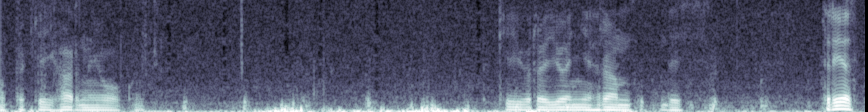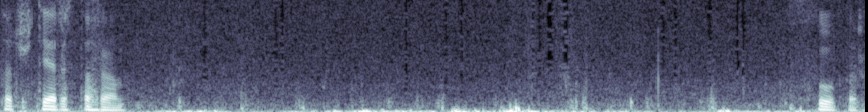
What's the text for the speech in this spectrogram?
Ось такий гарний окунь. Такий в районі грам десь 300-400 грам. Супер.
